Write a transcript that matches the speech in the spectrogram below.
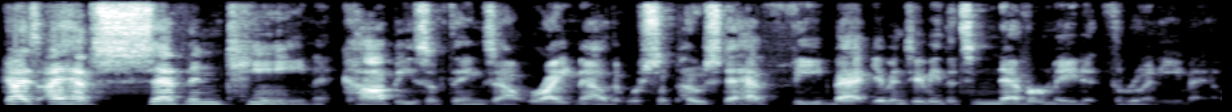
Guys, I have 17 copies of things out right now that were supposed to have feedback given to me that's never made it through an email.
